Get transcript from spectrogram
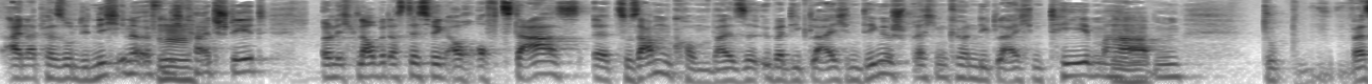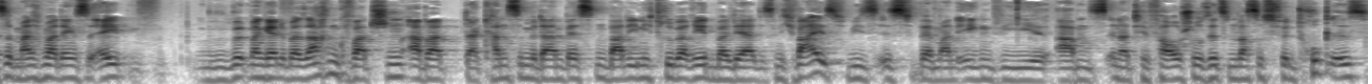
einer Person, die nicht in der Öffentlichkeit mhm. steht. Und ich glaube, dass deswegen auch oft Stars äh, zusammenkommen, weil sie über die gleichen Dinge sprechen können, die gleichen Themen mhm. haben. Du, weißt du, manchmal denkst du, ey, würde man gerne über Sachen quatschen, aber da kannst du mit deinem besten Buddy nicht drüber reden, weil der das nicht weiß, wie es ist, wenn man irgendwie abends in einer TV-Show sitzt und was das für ein Druck ist.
